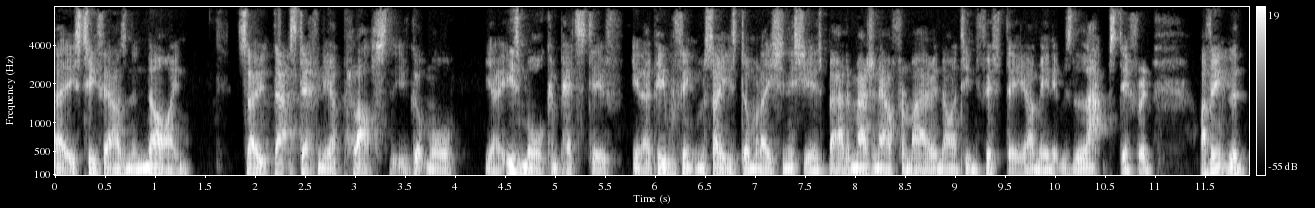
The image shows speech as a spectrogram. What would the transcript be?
uh, is 2009. So that's definitely a plus that you've got more. You know, is more competitive. You know, people think Mercedes domination this year is bad. Imagine Alfa Romeo in 1950. I mean, it was laps different. I think that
